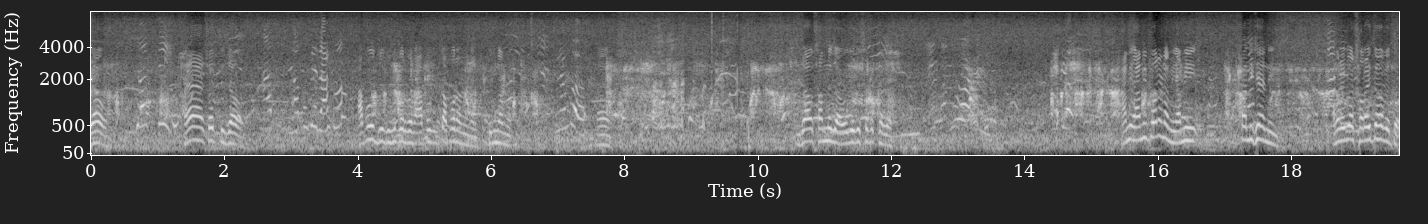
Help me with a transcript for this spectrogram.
যাও। হ্যাঁ সত্যি যাও। আপ- কিছু করবে না আপু কাপড় আনে না তুমি নামো। হ্যাঁ। যাও, সামনে যাও ওই যদি সাথে খেলো আমি আমি পরে নামি, আমি পানি খেয়ে নিই। আমার এগুলো সরাইতে হবে তো।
